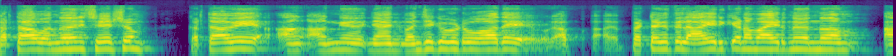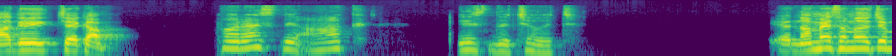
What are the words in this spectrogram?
കർത്താവ് വന്നതിന് ശേഷം കർത്താവെ അ- അങ്ങ് ഞാൻ വഞ്ചിക്കപ്പെട്ടു പോകാതെ അ- അ- പെട്ടകത്തിലായിരിക്കണമായിരുന്നു എന്ന് നാം ആഗ്രഹിച്ചേക്കാം For us, the ark is the church. നമ്മെ സംബന്ധിച്ചും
